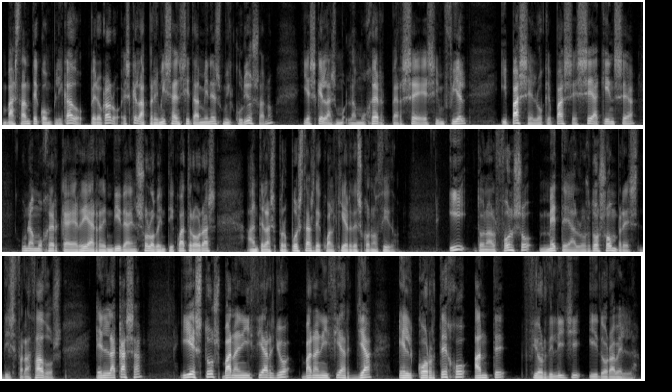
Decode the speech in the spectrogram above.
bastante complicado, pero claro, es que la premisa en sí también es muy curiosa, ¿no? Y es que la mujer per se es infiel y pase lo que pase, sea quien sea, una mujer caería rendida en solo 24 horas ante las propuestas de cualquier desconocido. Y don Alfonso mete a los dos hombres disfrazados en la casa y estos van a iniciar, yo, van a iniciar ya el cortejo ante Fiordiligi y Dorabella.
